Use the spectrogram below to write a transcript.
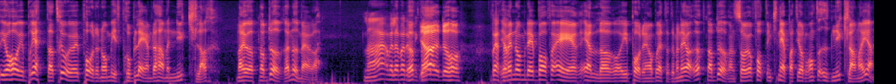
jag har ju berättat tror jag i podden om mitt problem det här med nycklar. När jag öppnar dörren numera. Nej, eller vad Upp- det ja, du har... Berätta. Jag vet inte om det är bara för er eller i podden jag har berättat det. Men när jag öppnar dörren så har jag fått en knäpp att jag drar inte ut nycklarna igen.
